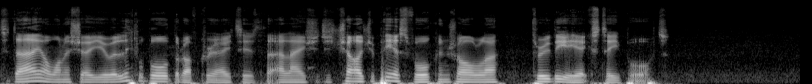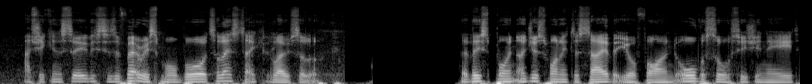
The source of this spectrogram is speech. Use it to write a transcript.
Today I want to show you a little board that I've created that allows you to charge your PS4 controller through the EXT port. As you can see this is a very small board so let's take a closer look. At this point I just wanted to say that you'll find all the sources you need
